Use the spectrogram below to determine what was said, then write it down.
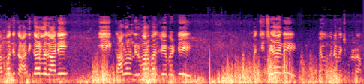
సంబంధిత అధికారులు కానీ ఈ కాలువను నిర్మాణం చేపట్టి మంచి చేయాలని మేము విన్నవించుకుంటున్నాము.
